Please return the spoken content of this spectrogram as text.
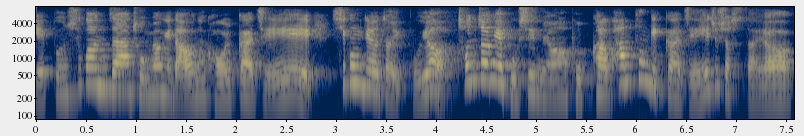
예쁜 수건장 조명이 나오는 거울까지 시공되어져 있고요. 천정에 보시면 복합 환풍기까지 해주셨어요.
